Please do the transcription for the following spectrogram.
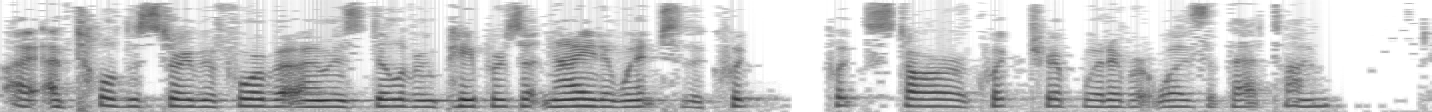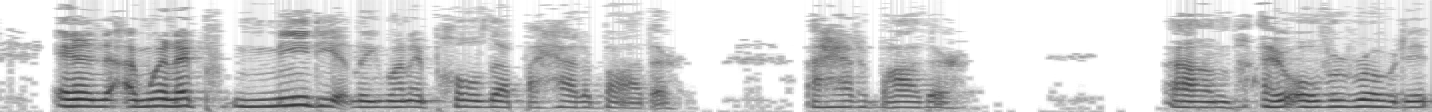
I, I've told this story before, but I was delivering papers at night. I went to the quick Kwik Star or Quick Trip, whatever it was at that time. And when I immediately when I pulled up, I had a bother. I had a bother. Um, I overrode it,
